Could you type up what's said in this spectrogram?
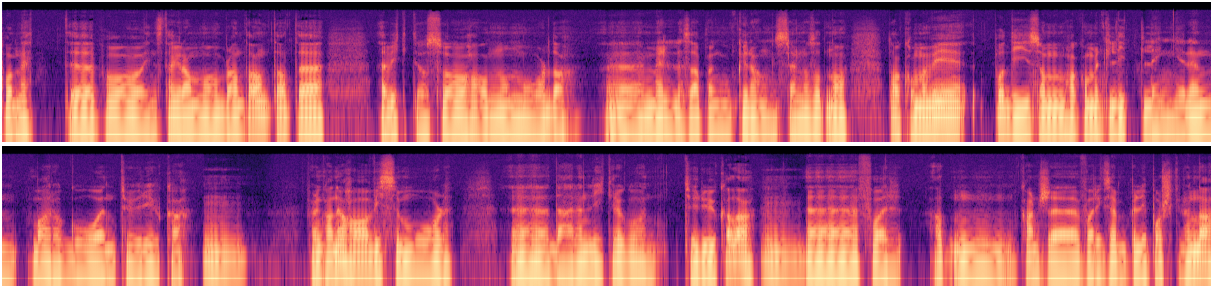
på nett, eh, på Instagram og blant annet, at det, det er viktig også å ha noen mål, da. Mm. melde seg på en konkurranse eller noe sånt. Og da kommer vi på de som har kommet litt lenger enn bare å gå en tur i uka. Mhm. For en kan jo ha visse mål eh, der en liker å gå en tur i uka, da. Mm. Eh, for at en kanskje f.eks. i Porsgrunn da,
